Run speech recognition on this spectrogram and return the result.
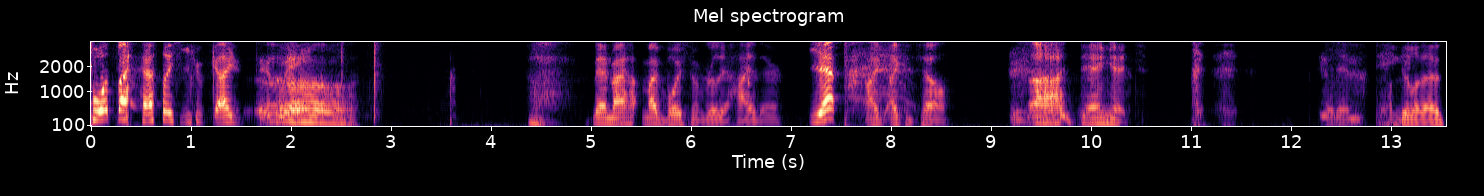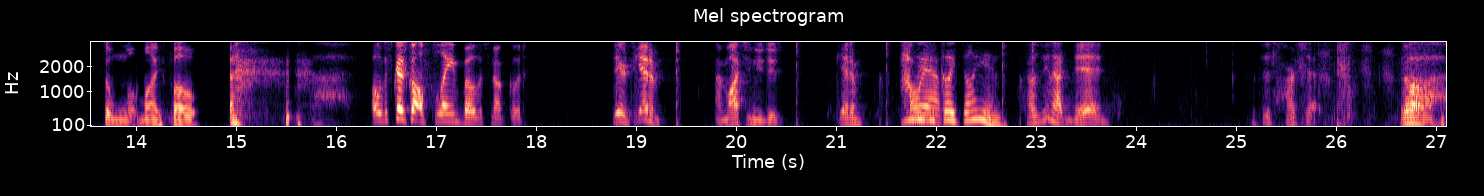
What the hell are you guys doing? Man, my my voice went really high there. Yep. I I could tell. Ah, dang it! Get in. I feel like that was somewhat my fault. Oh, this guy's got a flame bow. That's not good. Sirance, get him! I'm watching you, dude. Get him. How Oh, is yeah. this guy dying? How's he not dead? What's his heart at? Ugh. I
